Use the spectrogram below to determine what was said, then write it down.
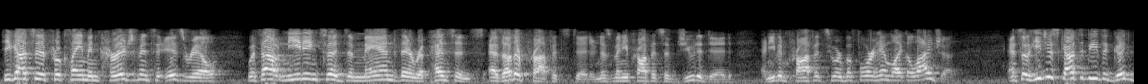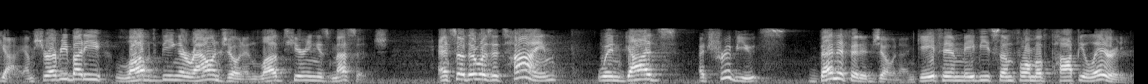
He got to proclaim encouragement to Israel without needing to demand their repentance as other prophets did, and as many prophets of Judah did, and even prophets who were before him, like Elijah. And so he just got to be the good guy. I'm sure everybody loved being around Jonah and loved hearing his message. And so there was a time when God's attributes benefited Jonah and gave him maybe some form of popularity.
